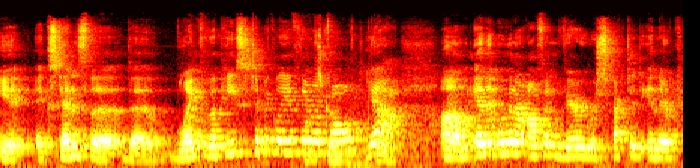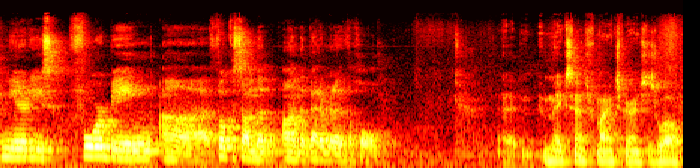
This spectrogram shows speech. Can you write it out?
It extends the, the length of the peace typically if they're That's involved. Good. Yeah. Um, and that women are often very respected in their communities for being uh, focused on the on the betterment of the whole. It makes sense from my experience as well.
